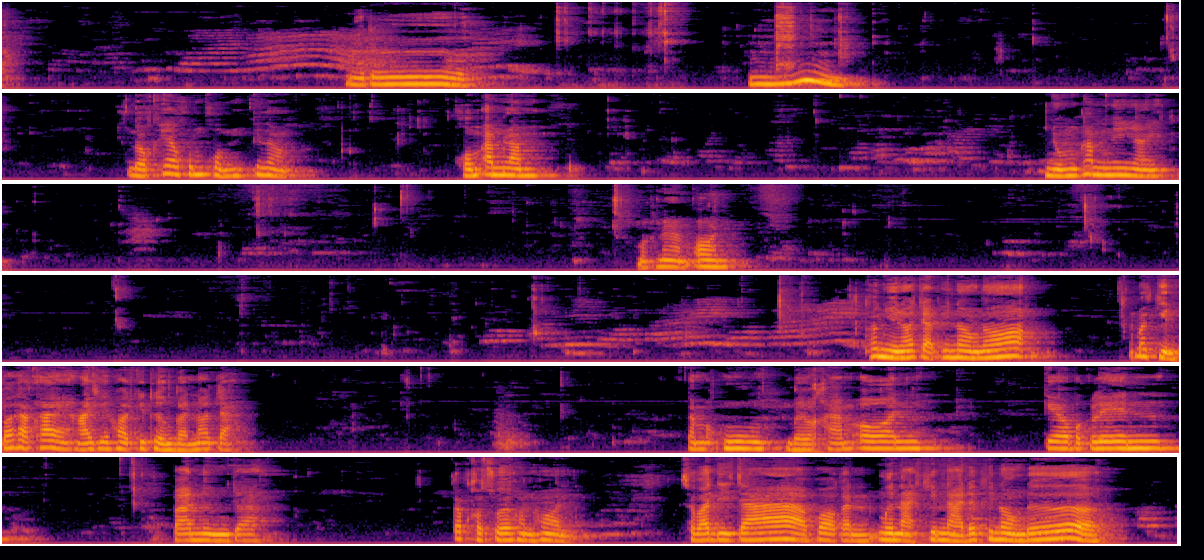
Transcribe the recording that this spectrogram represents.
มาเด้ออืมดอกแค่ขมๆพี่น้อง ขมอำลำหยุมคำนี่ไงหมักน้ำอ่อน เท่านี้เนาะจ้ะพี่น้องเนาะมากินเพราะทักทายหายคิดฮอดคิดถึงกันเนาะจ้ะตำบักฮุงใบมะขามอ่อน แก้วบักเลนปลาหนึ่งจ้ะกับข้าวสวยห่อนๆสวัสดีจ้าพอกันมือหนาคลิปหนาเด้อพี่น้องเด้อ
